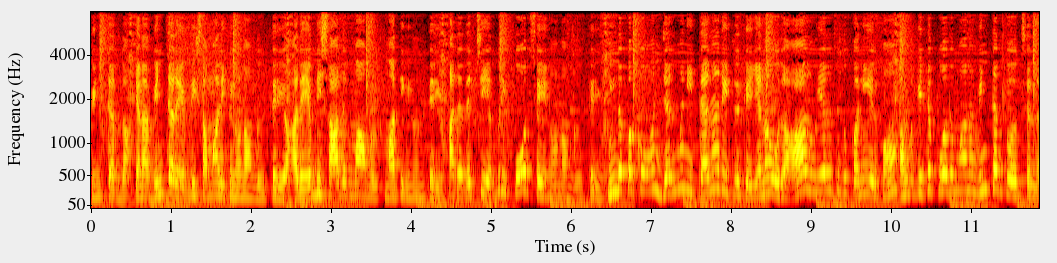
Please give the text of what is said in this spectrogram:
வின்டர் தான். ஏன்னா வின்டரை எப்படி சமாளிக்கணும்னு அவங்களுக்கு தெரியும். அதை எப்படி சாதகமா அவங்களுக்கு மாத்திக்கணும்னு தெரியும். அதை வச்சு எப்படி போர் செய்யணும்னு அவங்களுக்கு தெரியும். இந்த பக்கம் ஜெர்மனி திணறிட்டு இருக்கு. ஏன்னா ஒரு ஆள் உயரத்துக்கு பணி இருக்கும் அவங்க கிட்ட போதுமான வின்டர் க்ளோத்ஸ் இல்ல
